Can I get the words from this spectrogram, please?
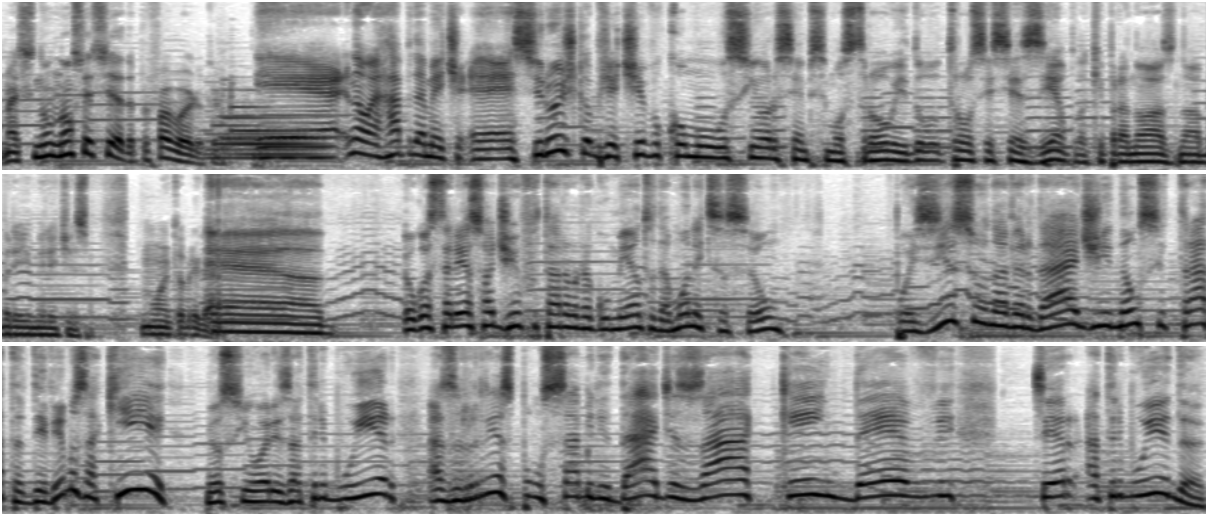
Mas não, não se ceda, por favor, doutor. É, não, é rapidamente. É cirúrgico e objetivo, como o senhor sempre se mostrou e do, trouxe esse exemplo aqui para nós, nobre e meritíssimo. Muito obrigado. É, eu gostaria só de refutar o argumento da monetização pois isso, na verdade, não se trata. Devemos aqui, meus senhores, atribuir as responsabilidades a quem deve ser atribuída.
